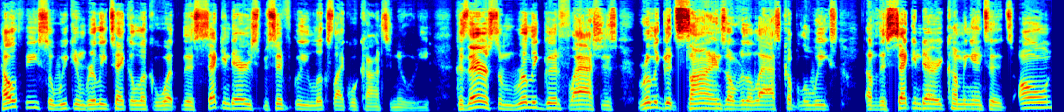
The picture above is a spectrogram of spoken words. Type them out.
healthy so we can really take a look at what this secondary specifically looks like with continuity. Because there are some really good flashes, really good signs over the last couple of weeks of the secondary coming into its own.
